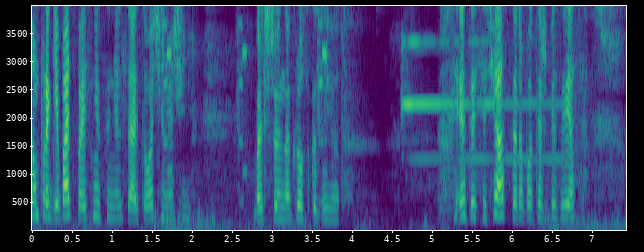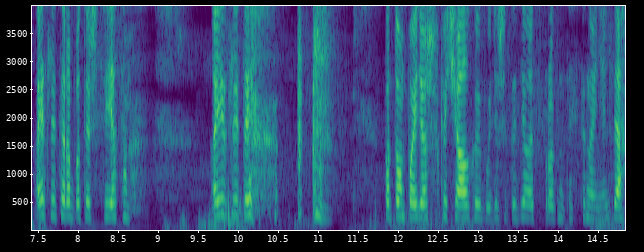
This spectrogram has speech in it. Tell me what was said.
Но прогибать поясницу нельзя. Это очень-очень большую нагрузку дает. Это сейчас ты работаешь без веса. А если ты работаешь с весом? А если ты потом пойдешь в качалку и будешь это делать с прогнутой спиной? Нельзя.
